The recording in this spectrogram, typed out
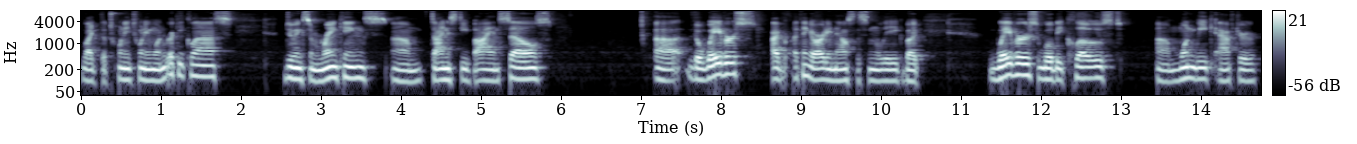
like the 2021 rookie class, doing some rankings, um, dynasty buy and sells. Uh, the waivers, I've, I think I already announced this in the league, but waivers will be closed um, one week after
